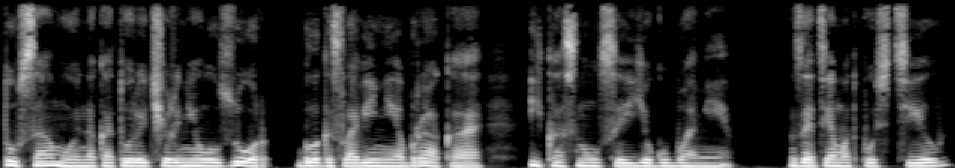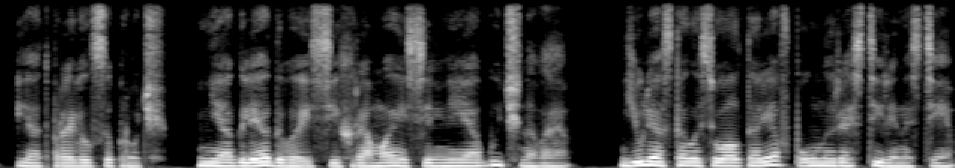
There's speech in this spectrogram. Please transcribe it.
ту самую, на которой чернел узор, благословение брака, и коснулся ее губами. Затем отпустил и отправился прочь, не оглядываясь и хромая сильнее обычного. Юля осталась у алтаря в полной растерянности.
